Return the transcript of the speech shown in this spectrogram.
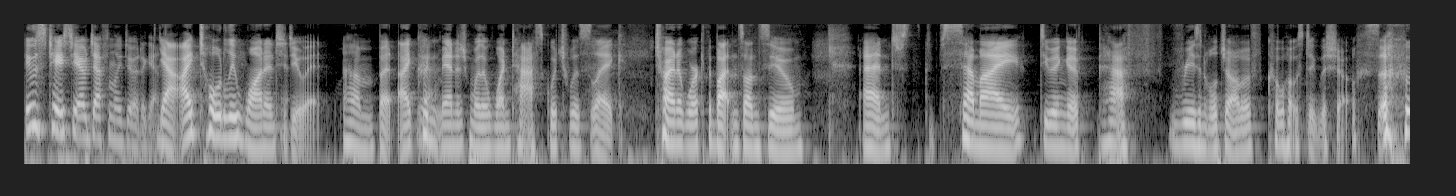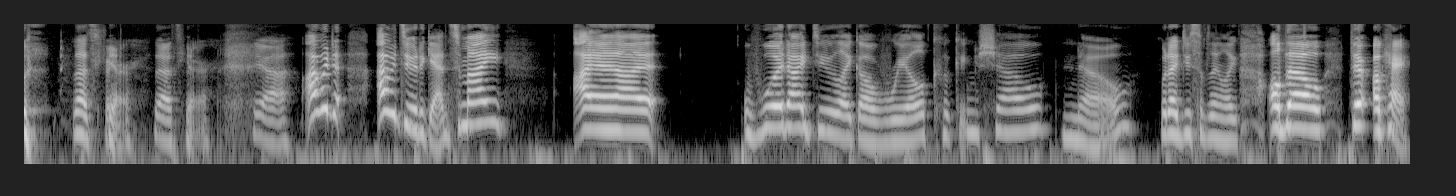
it was tasty. I would definitely do it again. Yeah, I totally wanted to do it, um, but I couldn't manage more than one task, which was like trying to work the buttons on Zoom and semi doing a half reasonable job of co-hosting the show. So That's fair. That's fair. Yeah. I would I would do it again. So my I uh, would I do like a real cooking show? No. Would I do something like although there okay,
